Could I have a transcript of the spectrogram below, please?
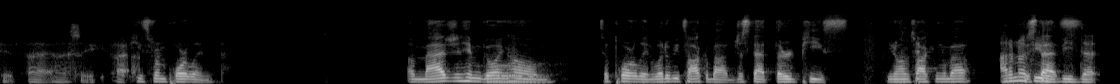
dude? I honestly, I, He's from Portland. Imagine him going home to Portland. What did we talk about? Just that third piece. You know what I'm talking about? I don't know if just he would be that.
